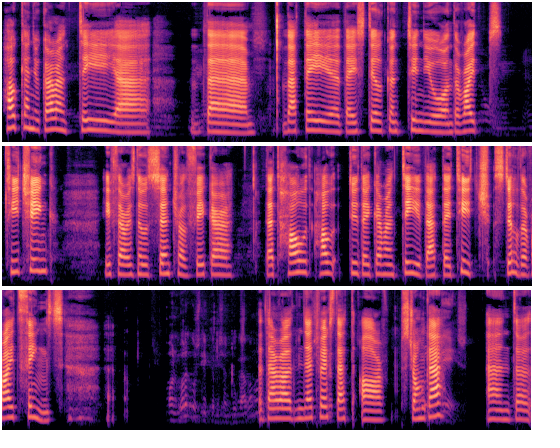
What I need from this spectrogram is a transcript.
How can you guarantee uh, that they uh, they still continue on the right teaching if there is no central figure? That how how do they guarantee that they teach still the right things? there are networks that are stronger and uh,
